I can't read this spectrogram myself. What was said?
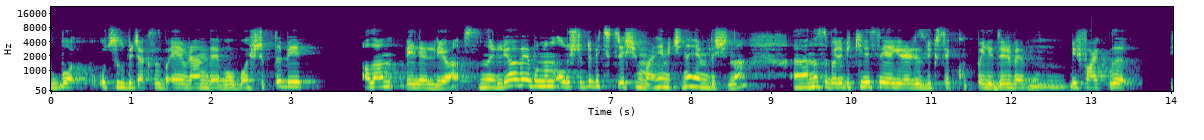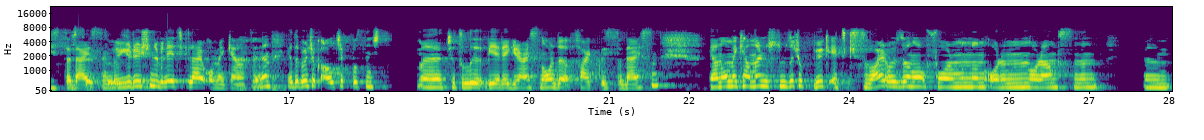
bu uçsuz bucaksız bu evrende, bu boşlukta bir alan belirliyor, sınırlıyor ve bunun oluşturduğu bir titreşim var hem içine hem dışına. Ee, nasıl böyle bir kiliseye gireriz yüksek kubbelidir ve hmm. bir farklı hissedersin. Böyle yürüyüşünü bile etkiler o mekan senin. ya da böyle çok alçak basınç çatılı bir yere girersin orada farklı hissedersin. Yani o mekanların üstümüzde çok büyük etkisi var. O yüzden o formunun, oranının, orantısının ıı,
